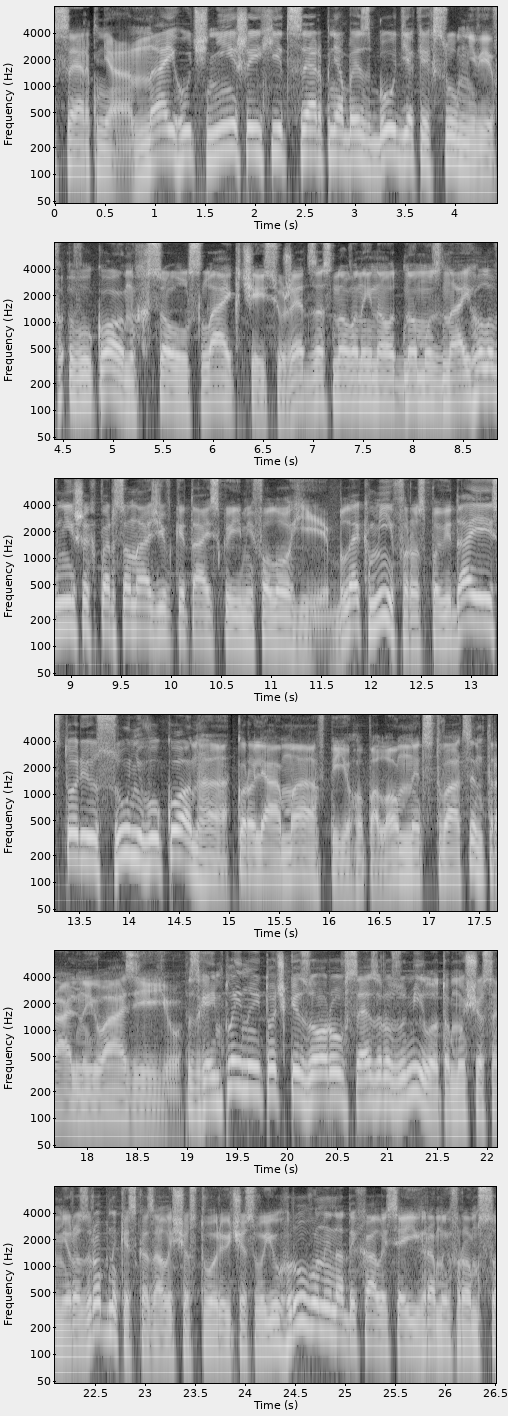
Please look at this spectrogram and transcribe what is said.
серпня. Найгучніший хіт серпня без будь-яких сумнівів. Wukong Souls-like, чий сюжет заснований на одному з найголовніших персонажів китайської міфології. Black Myth розповідає історію Сунь Вуконга, короля мавпі, його паломництва Центральною Азією. З геймплейної точки зору все зрозуміло, тому що самі розробники сказали, що створюючи свою гру, вони надихалися іграми From Software.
